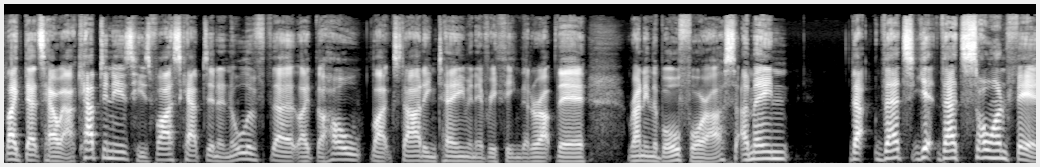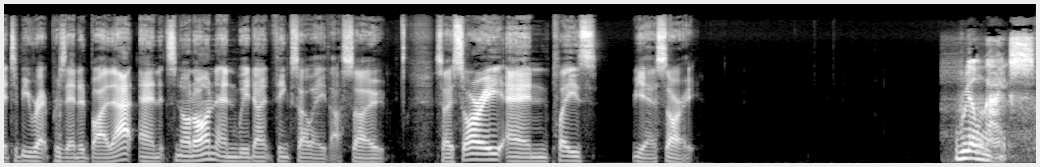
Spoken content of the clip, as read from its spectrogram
like that's how our captain is his vice captain and all of the like the whole like starting team and everything that are up there running the ball for us. I mean that that's yeah that's so unfair to be represented by that and it's not on and we don't think so either. So so sorry and please yeah sorry. Real nice.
